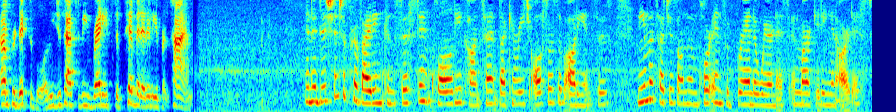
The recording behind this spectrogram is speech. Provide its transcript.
unpredictable. And you just have to be ready to pivot at any different time. In addition to providing consistent quality content that can reach all sorts of audiences, Nima touches on the importance of brand awareness in marketing an artist.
